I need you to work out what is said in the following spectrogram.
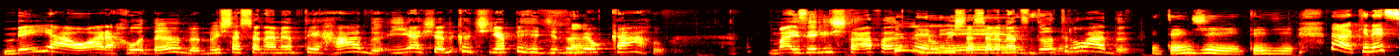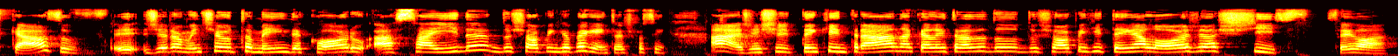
Meia hora rodando no estacionamento errado e achando que eu tinha perdido o meu carro. Mas ele estava no estacionamento do outro lado. Entendi, entendi. Não, aqui nesse caso, eh, geralmente eu também decoro a saída do shopping que eu peguei. Então, tipo assim, ah, a gente tem que entrar naquela entrada do, do shopping que tem a loja X, sei lá.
